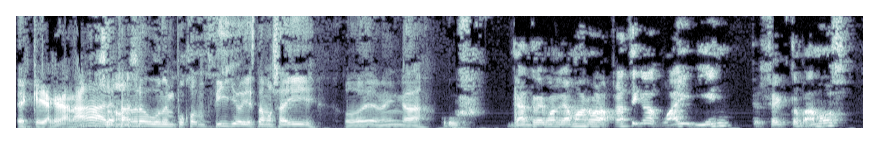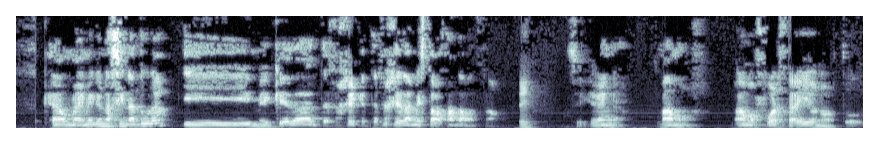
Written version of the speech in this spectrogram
Es que ya queda nada, Alejandro, un empujoncillo y estamos ahí. Joder, venga. Uf, ya entre, bueno, ya vamos a acabar las prácticas, guay, bien, perfecto, vamos. Queda- me me queda una asignatura y me queda el TFG, que el TFG también está bastante avanzado. Sí. Así que venga, vamos, vamos, fuerza y honor todo.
